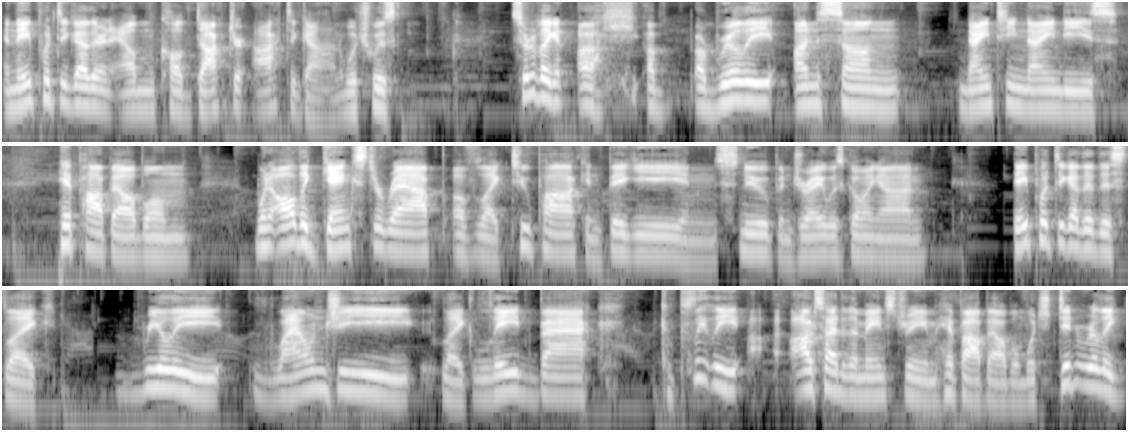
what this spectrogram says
and they put together an album called Dr. Octagon, which was sort of like an, a, a, a really unsung 1990s hip hop album when all the gangster rap of like Tupac and Biggie and Snoop and Dre was going on. They put together this like really loungy, like laid back, completely outside of the mainstream hip hop album, which didn't really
